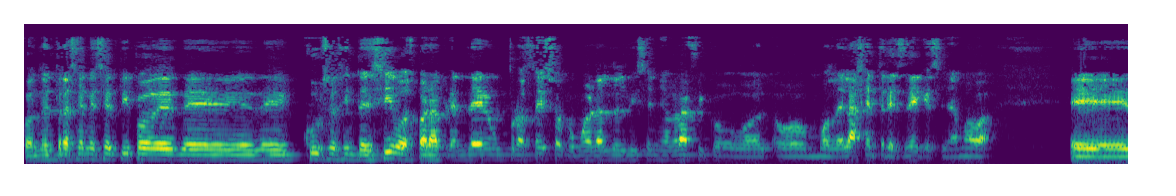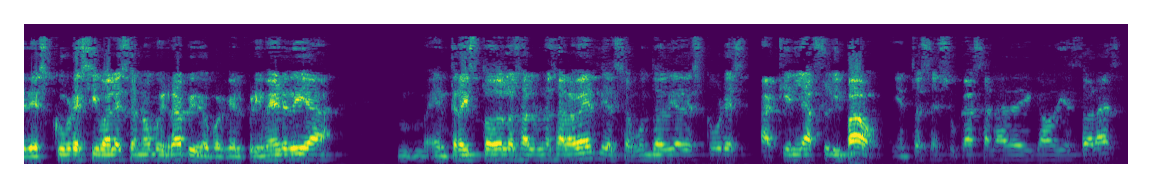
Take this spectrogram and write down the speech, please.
cuando entras en ese tipo de, cursos intensivos para aprender un proceso como era el del diseño gráfico o, modelaje 3D que se llamaba, eh, descubres si vales o no muy rápido, porque el primer día entráis todos los alumnos a la vez y el segundo día descubres a quién le ha flipado y entonces en su casa le ha dedicado 10 horas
